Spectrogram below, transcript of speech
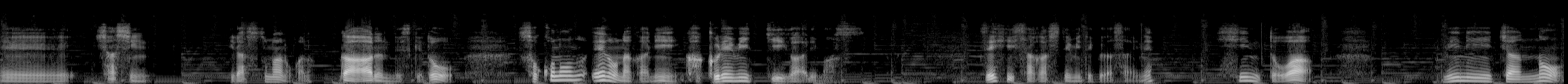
えー、写真、イラストなのかな？があるんですけど、そこの絵の中に隠れミッキーがあります。ぜひ探してみてくださいね。ヒントは、ミニーちゃんの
